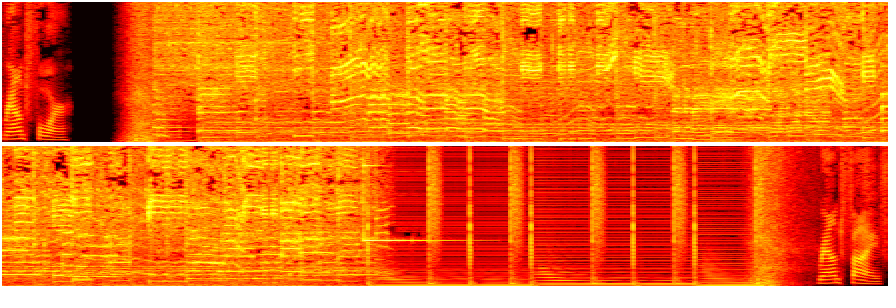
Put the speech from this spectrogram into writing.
Round 4. Round 5.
